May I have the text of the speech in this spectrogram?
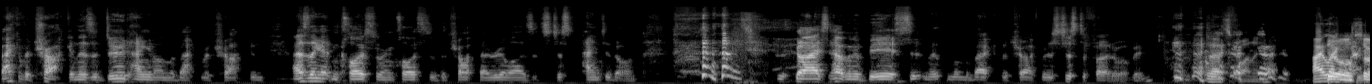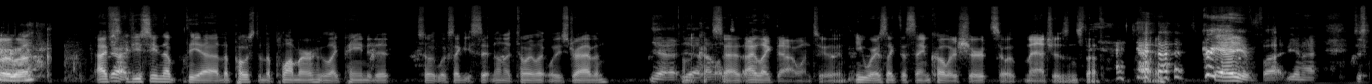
back of a truck, and there's a dude hanging on the back of a truck. And as they're getting closer and closer to the truck, they realize it's just painted on. this guy's having a beer sitting on the back of the truck, but it's just a photo of him. That's funny. I like. Yo, sorry, man. I've Yeah. have you seen the the uh, the post of the plumber who like painted it so it looks like he's sitting on a toilet while he's driving? Yeah, yeah. the that cut. I like that one too. He wears like the same color shirt, so it matches and stuff. it's creative, but you know, just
